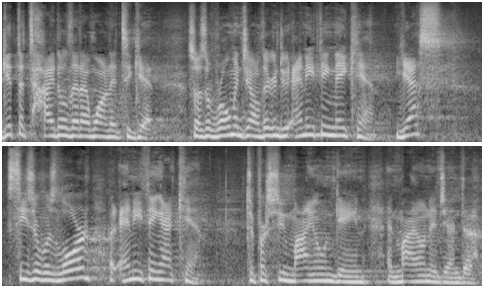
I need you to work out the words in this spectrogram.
get the title that I wanted to get. So, as a Roman general, they're going to do anything they can. Yes, Caesar was Lord, but anything I can to pursue my own gain and my own agenda,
